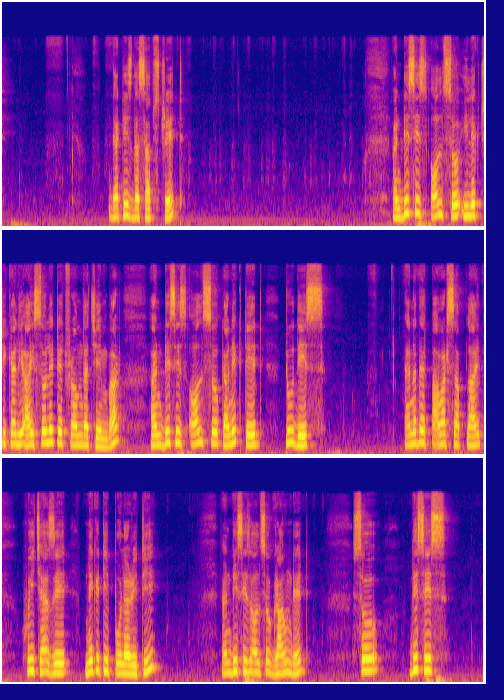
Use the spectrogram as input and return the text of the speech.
that is the substrate. And this is also electrically isolated from the chamber. And this is also connected to this another power supply which has a negative polarity and this is also grounded. So, this is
